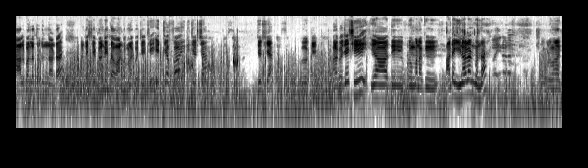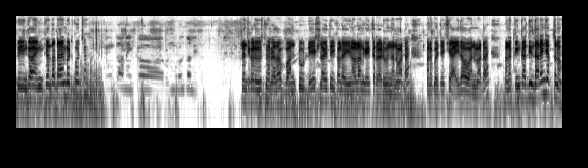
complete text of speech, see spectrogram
నాలుగు బండ్లతో ఉందంట. అంటే సెకండ్ ఇద్దామంట మనకు వచ్చేసి హెచ్ఎఫ్ ఇది జెర్సా జెర్సా ఓకే. మనకు వచ్చేసి అది ఇప్పుడు మనకి అంటే ఈనాడానికి ఉందా? ఆ, ఈనాడు అనుకున్నాను. ఇప్పుడు మనకి ఇంకా ఇంకెంత టైం పెట్టుకోవచ్చు? ఫ్రెండ్స్ ఇక్కడ చూస్తున్నారు కదా వన్ టూ డేస్లో అయితే ఇక్కడ ఈనాడానికి అయితే రెడీ ఉందన్నమాట. మనకు వచ్చేసి ఐదవ అనమాట మనకి ఇంకా దీని ధర ఏం చెప్తున్నాం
